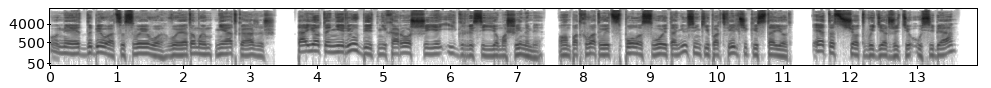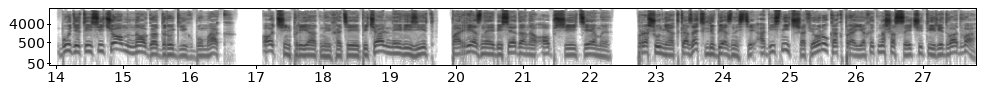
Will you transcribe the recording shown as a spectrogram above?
Умеет добиваться своего, в этом им не откажешь. Тойота не любит нехорошие игры с ее машинами. Он подхватывает с пола свой тонюсенький портфельчик и встает. «Этот счет вы держите у себя? Будет еще много других бумаг. Очень приятный, хотя и печальный визит, порезная беседа на общие темы. Прошу не отказать любезности объяснить шоферу, как проехать на шоссе 422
